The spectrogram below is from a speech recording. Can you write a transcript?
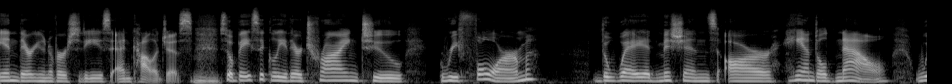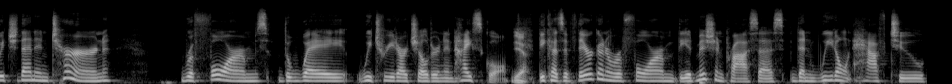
in their universities and colleges. Mm-hmm. So basically, they're trying to reform the way admissions are handled now, which then in turn reforms the way we treat our children in high school. Yeah. Because if they're going to reform the admission process, then we don't have to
